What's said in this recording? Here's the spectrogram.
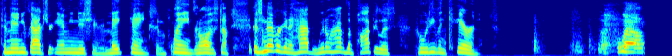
to manufacture ammunition and make tanks and planes and all that stuff. It's never going to happen. We don't have the populace who would even care enough. Well,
